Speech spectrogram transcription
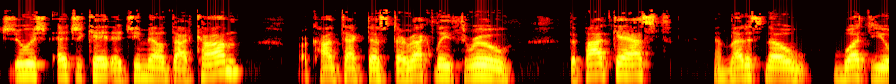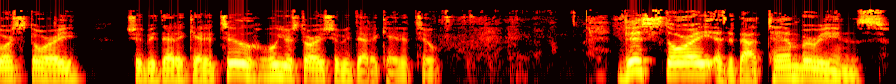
jewisheducate at gmail.com or contact us directly through the podcast and let us know what your story should be dedicated to, who your story should be dedicated to. This story is about tambourines.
